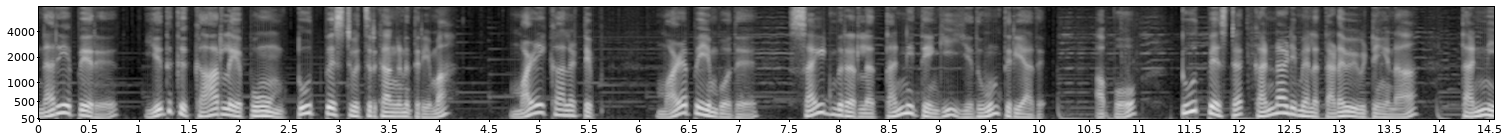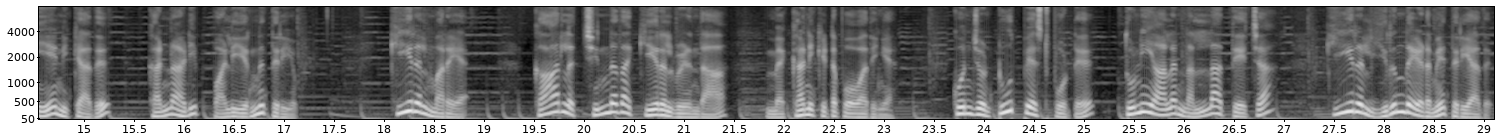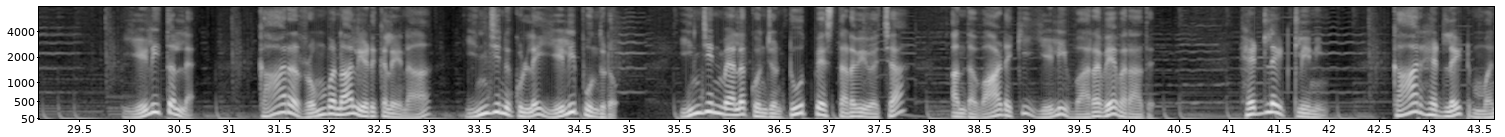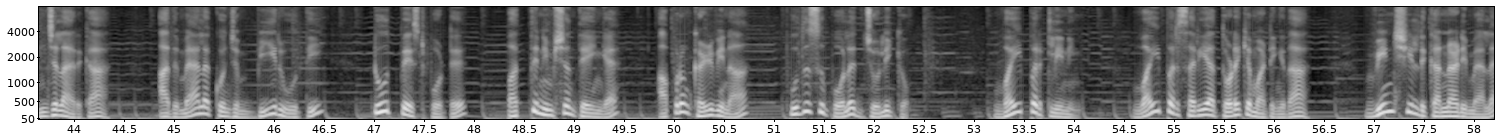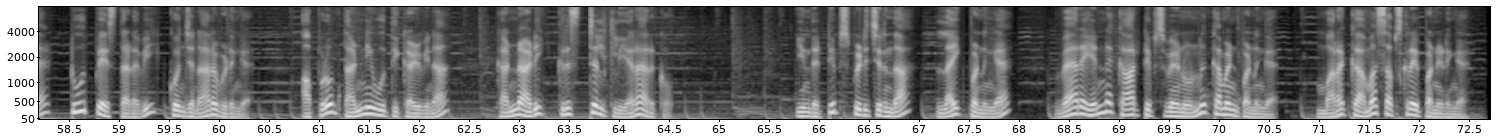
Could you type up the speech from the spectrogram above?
நிறைய பேரு எதுக்கு கார்ல எப்பவும் டூத் பேஸ்ட் வச்சிருக்காங்கன்னு தெரியுமா? மழைக்கால டிப். மழை பெய்யும் போது சைட் மிரர்ல தண்ணி தேங்கி எதுவும் தெரியாது. அப்போ டூத் பேஸ்ட்டை கண்ணாடி மேல தடவி விட்டீங்கன்னா தண்ணியே நிக்காது கண்ணாடி பளிர்னு தெரியும். கீறல் மறைய. கார்ல சின்னதா கீறல் விழுந்தா மெக்கானிக் கிட்ட போவாதீங்க. கொஞ்சம் டூத் பேஸ்ட் போட்டு துணியால நல்லா தேய்ச்சா கீறல் இருந்த இடமே தெரியாது. எலி தொல்லை காரை ரொம்ப நாள் எடுக்கலைனா இன்ஜினுக்குள்ளே எலி பூந்துடும். இன்ஜின் மேல கொஞ்சம் டூத் பேஸ்ட் தடவி வச்சா அந்த வாடைக்கு எலி வரவே வராது. Headlight cleaning. கார் ஹெட்லைட் மஞ்சளா இருக்கா? அது மேல கொஞ்சம் பீர் ஊத்தி டூத் பேஸ்ட் போட்டு பத்து நிமிஷம் தேய்ங்க அப்புறம் கழுவினா புதுசு போல ஜொலிக்கும். Wiper cleaning. வைப்பர் சரியா துடைக்க மாட்டேங்குதா? விண்ட்ஷீல்டு கண்ணாடி மேலே டூத் பேஸ்ட் தடவி கொஞ்ச நேரம் விடுங்க. அப்புறம் தண்ணி ஊற்றி கழுவினா கண்ணாடி கிறிஸ்டல் கிளியராக இருக்கும். இந்த டிப்ஸ் பிடிச்சிருந்தா லைக் பண்ணுங்க. வேற என்ன கார் டிப்ஸ் வேணும்னு கமெண்ட் பண்ணுங்க. மறக்காம சப்ஸ்கிரைப் பண்ணிடுங்க.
